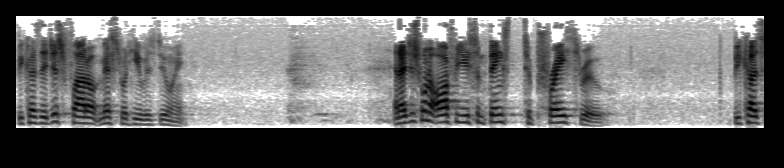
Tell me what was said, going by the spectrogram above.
because they just flat out missed what he was doing. And I just want to offer you some things to pray through because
